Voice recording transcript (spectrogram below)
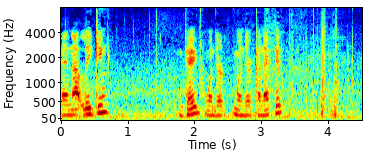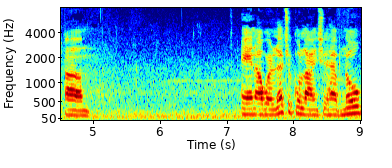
and not leaking. Okay, when they're when they're connected. Um, and our electrical line should have no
